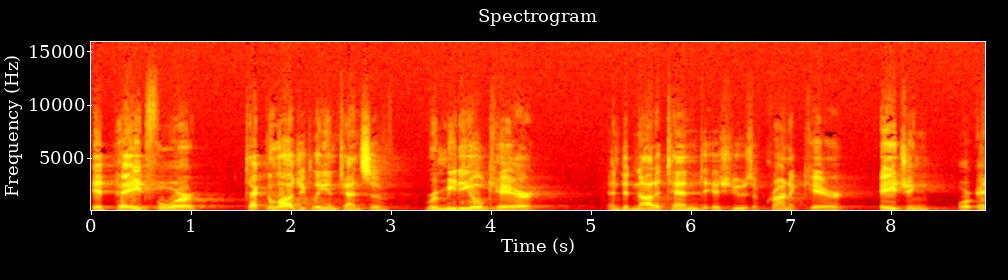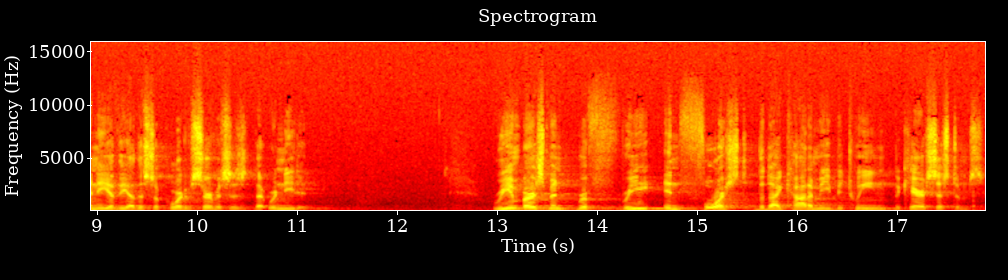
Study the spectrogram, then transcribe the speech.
It paid for technologically intensive remedial care and did not attend to issues of chronic care, aging, or any of the other supportive services that were needed. Reimbursement reinforced the dichotomy between the care systems.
